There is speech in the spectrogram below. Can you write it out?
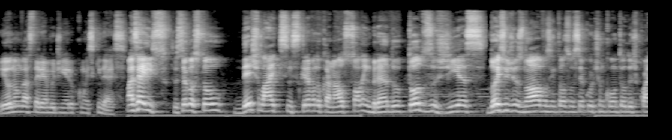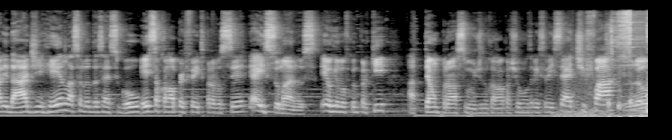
Eu não gastaria meu dinheiro com uma skin dessa. Mas é isso. Se você gostou, deixa o like, se inscreva no canal. Só lembrando, todos os dias, dois vídeos novos. Então, se você curte um conteúdo de qualidade relacionado a CSGO, esse é o canal perfeito para você. E é isso, manos. Eu, Rimo, ficando por aqui. Até um próximo vídeo no canal Cachorro 337. Falou!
